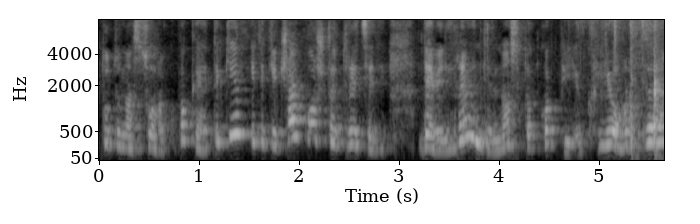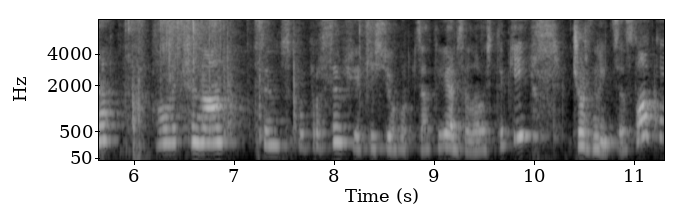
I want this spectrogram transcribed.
Тут у нас 40 пакетиків, і такий чай коштує 39 гривень 90 копійок. Йогурт взяла Галичина. Син попросив якийсь йогурт взяти. Я взяла ось такий, чорниця з лаки.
